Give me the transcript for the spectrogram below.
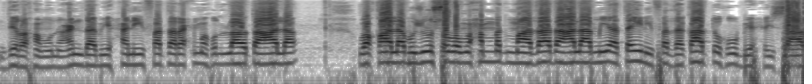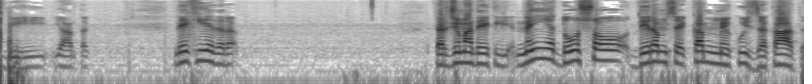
درهم عند أبي حنيفة رحمه الله تعالى وقال ابو یوسف و محمد ما زاد على مئتين فزكاته یہاں تک دیکھیے ذرا. ترجمہ دیکھ لیے۔ نہیں ہے دو سو درم سے کم میں کوئی زکوٰۃ۔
